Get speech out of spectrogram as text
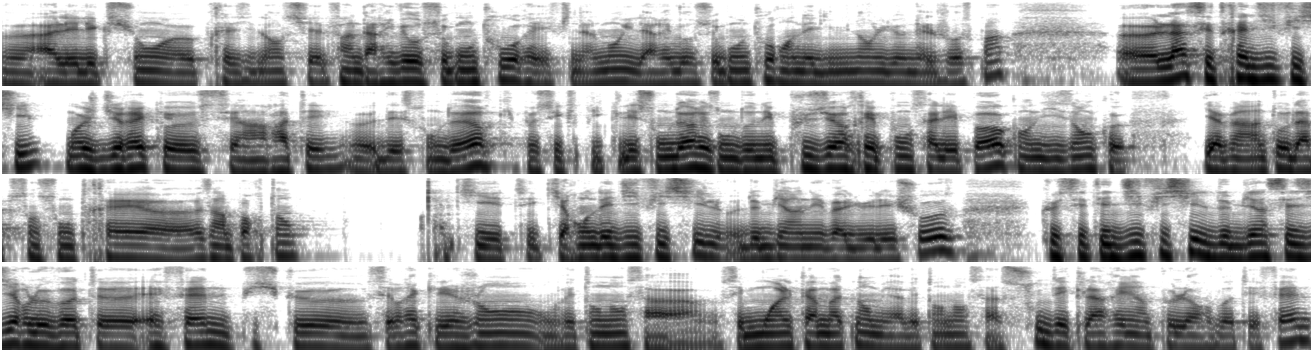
euh, à l'élection présidentielle, enfin d'arriver au second tour, et finalement il est arrivé au second tour en éliminant Lionel Jospin. là, c'est très difficile. Moi, je dirais que c'est un raté des sondeurs qui peut s'expliquer. Les sondeurs, ils ont donné plusieurs réponses à l'époque en disant qu'il y avait un taux d'abstention très important qui, rendait difficile de bien évaluer les choses, que c'était difficile de bien saisir le vote euh, FN, puisque euh, c'est vrai que les gens avaient tendance à, c'est moins le cas maintenant, mais avaient tendance à sous-déclarer un peu leur vote FN,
